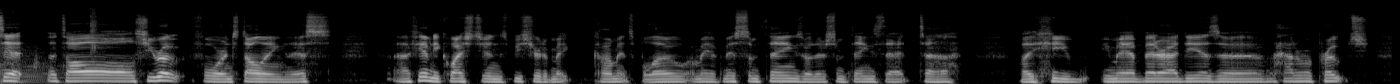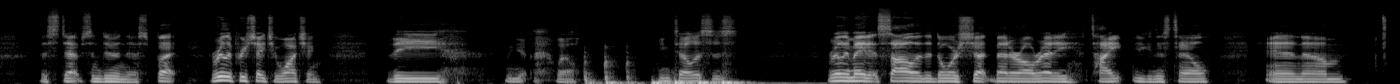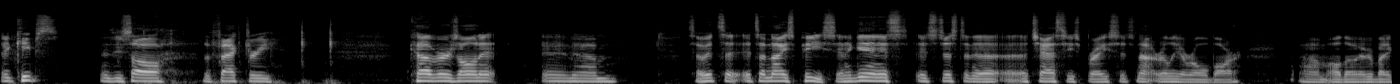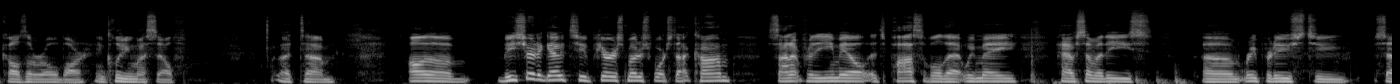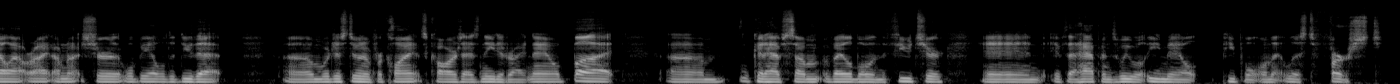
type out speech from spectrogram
That's it. That's all she wrote for installing this. Uh, if you have any questions, be sure to make comments below. I may have missed some things, or there's some things that uh, well, you you may have better ideas of how to approach the steps in doing this. But I really appreciate you watching. The well, you can tell this is really made it solid. The door's shut better already, tight. You can just tell, and um, it keeps, as you saw, the factory covers on it, and um, so it's a it's a nice piece. And again, it's it's just a, a chassis brace. It's not really a roll bar, um, although everybody calls it a roll bar, including myself. But um, uh, be sure to go to puristmotorsports.com, sign up for the email. It's possible that we may have some of these um, reproduced to sell outright. I'm not sure that we'll be able to do that. Um, we're just doing them for clients' cars as needed right now, but um, we could have some available in the future. And if that happens, we will email people on that list first.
